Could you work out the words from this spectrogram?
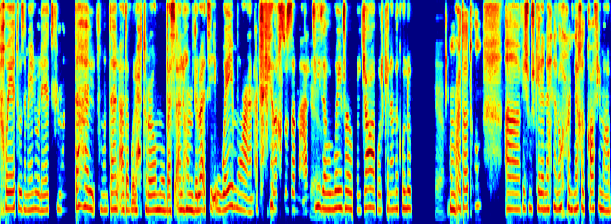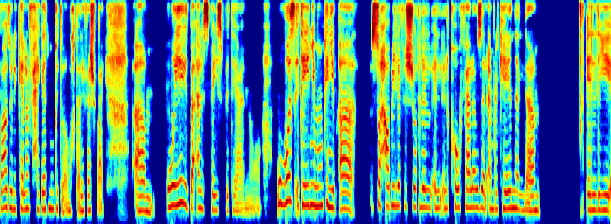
إخوات وزمايل ولاد في منتهى في منتهى الأدب والاحترام وبسألهم دلوقتي way more عن قبل كده خصوصا مع الفيزا والويفر والجوب والكلام ده كله ومراتاتهم آه مفيش مشكلة إن إحنا نخرج ناخد coffee مع بعض ونتكلم في حاجات ممكن تبقى yeah. أم، ويبقى ال space بتاع إنه وجزء تاني ممكن يبقى صحابي اللي في الشغل ال co-fellows الأمريكان اللي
